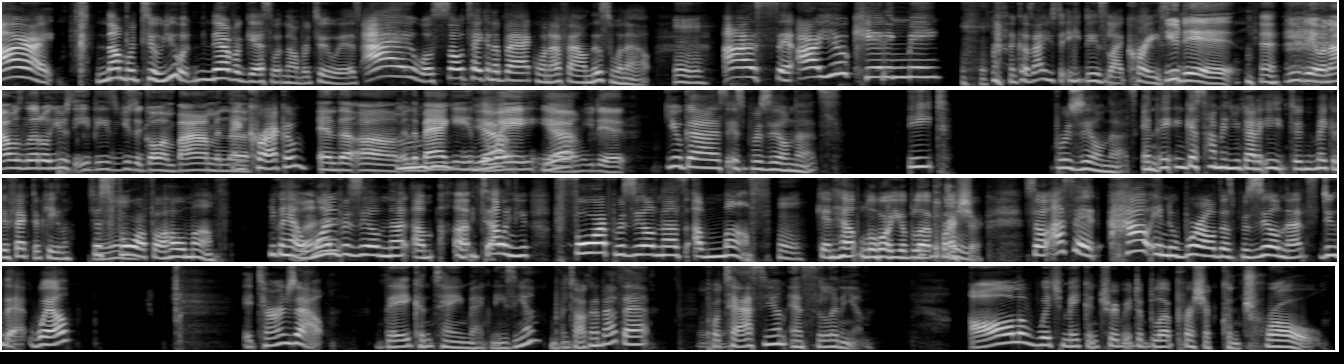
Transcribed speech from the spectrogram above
All right. Number two. You would never guess what number two is. I was so taken aback when I found this one out. Mm. I said, Are you kidding me? Because I used to eat these like crazy. You did, you did. When I was little, you used to eat these. You used to go and buy them in the and crack them. in the um in the Mhm. baggie, the way. Yeah, yep. you did. You guys, it's Brazil nuts. Eat Brazil nuts. And, and guess how many you got to eat to make it effective, Keela? Just Mm. four for a whole month. You can have one Brazil nut. Um, I'm telling you, four Brazil nuts a month Hmm. can help lower your blood pressure. so I said, how in the world does Brazil nuts do that? Well, it turns out they contain magnesium. We've been talking about that Mm. potassium, and selenium, all of which may contribute to blood pressure control.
